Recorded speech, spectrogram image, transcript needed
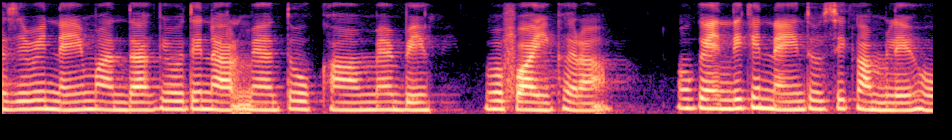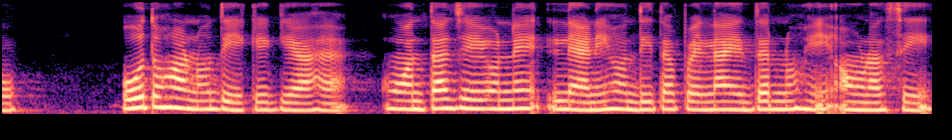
ਅਜੇ ਵੀ ਨਹੀਂ ਮੰਨਦਾ ਕਿ ਉਹਦੇ ਨਾਲ ਮੈਂ ਧੋਖਾ, ਮੈਂ ਬੇਵਫਾਈ ਕਰਾਂ। ਉਹ ਕਹਿੰਦੀ ਕਿ ਨਹੀਂ, ਤੁਸੀਂ ਕਮਲੇ ਹੋ। ਉਹ ਤੁਹਾਨੂੰ ਦੇ ਕੇ ਗਿਆ ਹੈ। ਹੁਣ ਤਾਂ ਜੇ ਉਹਨੇ ਲੈਣੀ ਹੁੰਦੀ ਤਾਂ ਪਹਿਲਾਂ ਇੱਧਰ ਨੂੰ ਹੀ ਆਉਣਾ ਸੀ।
